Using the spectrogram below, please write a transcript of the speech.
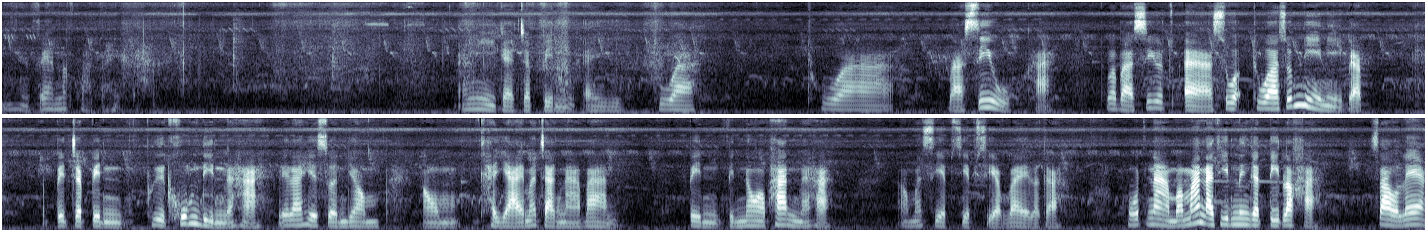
นี่ให้แฟนมากวาดไปให้ปลาอันนี้ก็จะเป็นไอ้ทั่วทัวบราซิลค่ะทัวบราซิลเอ่อซัวทัวซุ้มนี่นี่แบบเป็นจะเป็นพืชคุ้มดินนะคะ เวลาเห็ดสวนยอมเอาขยายมาจากนาบ้าน เป็นเป็นนอพันธุ์นะคะเอามาเสียบเสียบเสียบไว้แล้วก็หดน้ำประมาณอาทิตย์หนึ่งก็ติดแล้วค่ะเศร้าแรง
